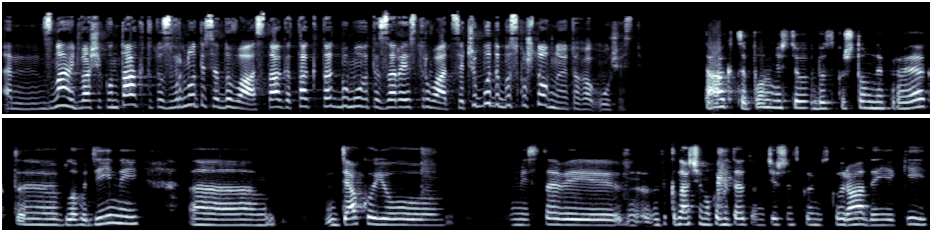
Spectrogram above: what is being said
ем, знають ваші контакти, то звернутися до вас, так, так, так би мовити, зареєструватися. Чи буде безкоштовною така участь? Так, це повністю безкоштовний проєкт, е, благодійний. Е, Дякую місцевій виконавчому комітету Натішинської міської ради, який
